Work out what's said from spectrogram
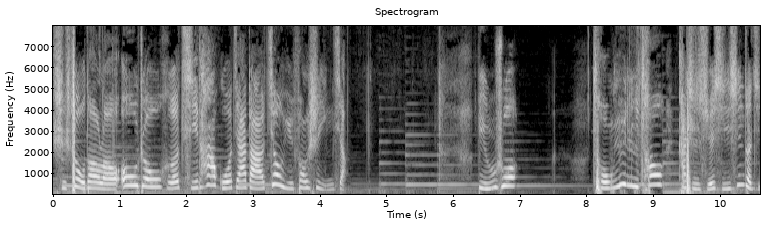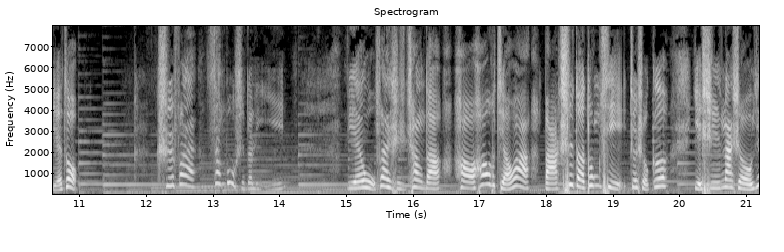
是受到了欧洲和其他国家的教育方式影响。比如说，从韵律操开始学习新的节奏，吃饭、散步时的礼仪。连午饭时唱的“好好嚼啊，把吃的东西”这首歌，也是那首英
